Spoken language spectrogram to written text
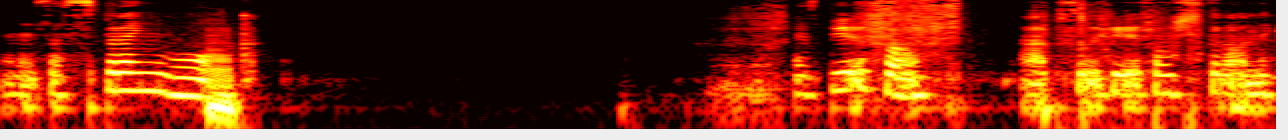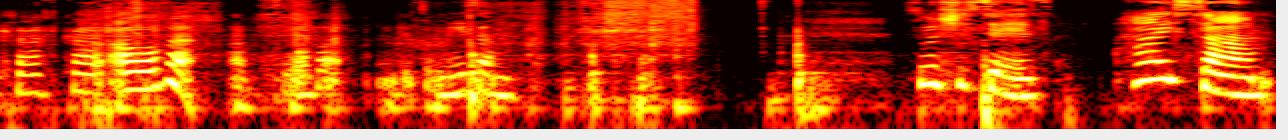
And it's a spring walk. It's beautiful. Absolutely beautiful. She's got it on the craft card. I love it. I just love it. I think it's amazing. So she says, Hi Sam,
